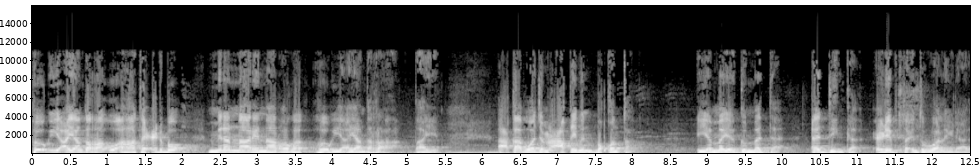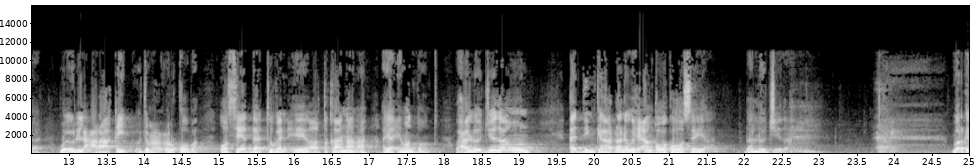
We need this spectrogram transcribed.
hoog iyo ayaandaraa u ahaatay cidhbo min annaari naar ooga hoog iyo ayaandara ayib acqaab waa jamcu caqibin boqonta iyo maya gomadda adinka cidhibta intuba waa la yidhaahdaa wayo lilcaraaqiib oo jamcu curquuba oo seedda togan ee taqaanaan ah ayaa iman doonta waxaa loo jeedaa uun adinkaa dhane wixii anqawa ka hooseeya ah baa loo jeedaa marka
